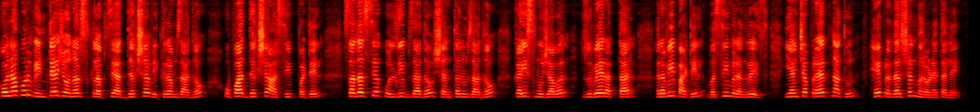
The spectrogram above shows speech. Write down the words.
कोल्हापूर विंटेज ओनर्स क्लबचे अध्यक्ष विक्रम जाधव उपाध्यक्ष आसिफ पटेल सदस्य कुलदीप जाधव शंतनू जाधव कैस मुजावर जुबेर अत्तार रवी पाटील वसीम रंगरेज यांच्या प्रयत्नातून हे प्रदर्शन भरवण्यात आलं आहे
